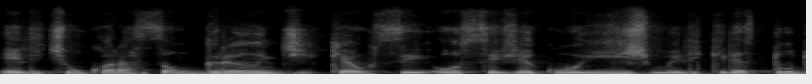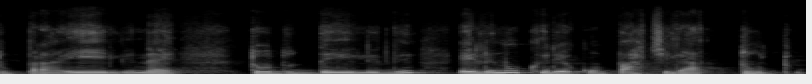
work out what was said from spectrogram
ele tinha um coração grande, que é o, ou seja, egoísmo, ele queria tudo para ele, né? Tudo dele, ele, ele não queria compartilhar tudo.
